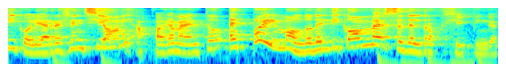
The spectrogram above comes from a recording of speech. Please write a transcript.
articoli e recensioni a pagamento e poi il mondo dell'e-commerce e del dropshipping.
